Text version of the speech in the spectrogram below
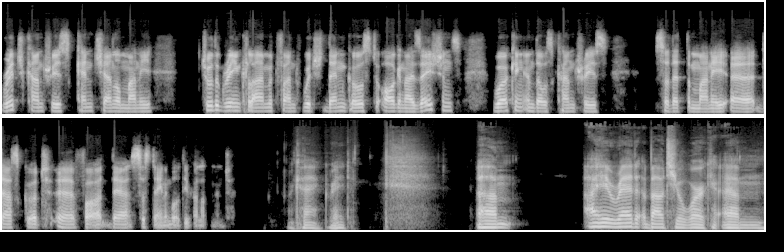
rich countries can channel money to the Green Climate Fund, which then goes to organizations working in those countries so that the money uh, does good uh, for their sustainable development. Okay, great. Um, I read about your work um,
